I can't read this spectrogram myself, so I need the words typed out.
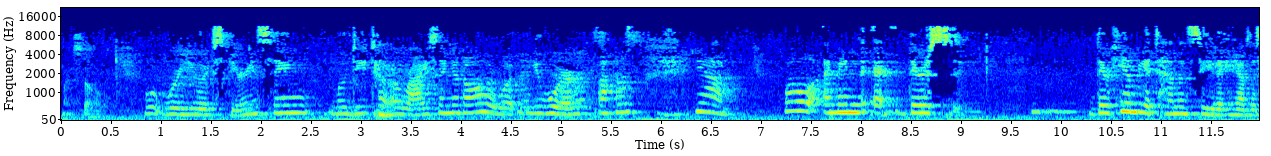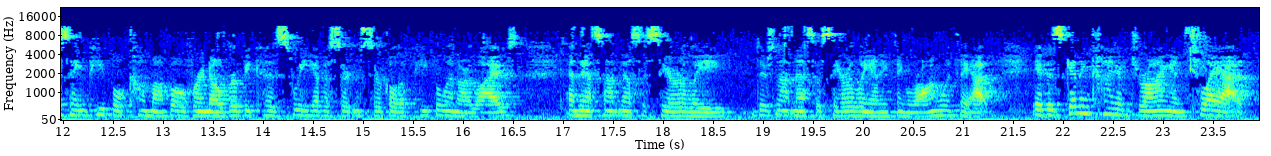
myself. Were you experiencing mudita arising at all, or what you were? Uh huh. Yeah. Well, I mean, eh, there's there can be a tendency to have the same people come up over and over because we have a certain circle of people in our lives, and that's not necessarily there's not necessarily anything wrong with that. If it's getting kind of dry and flat,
